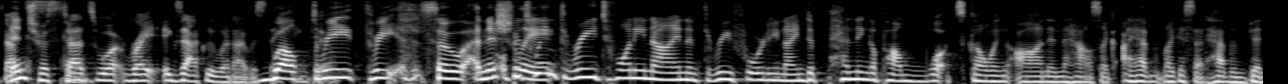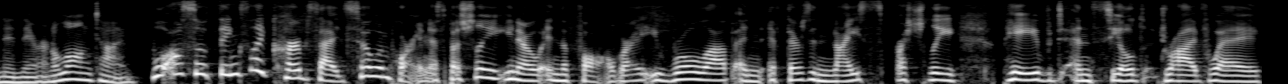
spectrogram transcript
That's, Interesting. That's what right exactly what I was thinking. Well, too. three, three. So initially, between 329 and 349 depending upon what's going on in the house. Like I haven't like I said haven't been in there in a long time. Well, also things like curbside so important, especially you know in the fall, right? You roll up, and if there's a nice, freshly paved and sealed driveway,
